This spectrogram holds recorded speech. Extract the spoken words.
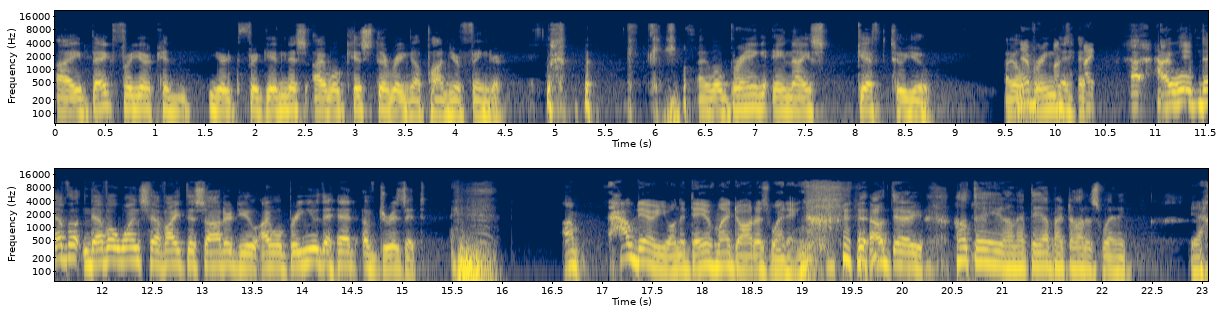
I beg for your con- your forgiveness. I will kiss the ring upon your finger. I will bring a nice gift to you. I will Never bring the head. I- I, I will never, never once have I dishonored you. I will bring you the head of Drizzt. um, how dare you on the day of my daughter's wedding? How dare you? How dare you on the day of my daughter's wedding? yeah.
